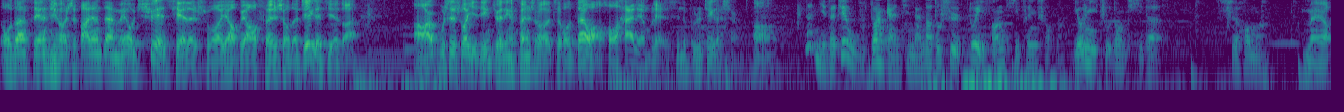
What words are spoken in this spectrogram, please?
藕断丝连的地方是发生在没有确切的说要不要分手的这个阶段啊，而不是说已经决定分手了之后再往后还联不联系，那不是这个事儿啊。那你的这五段感情，难道都是对方提分手吗？有你主动提的时候吗？没有，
